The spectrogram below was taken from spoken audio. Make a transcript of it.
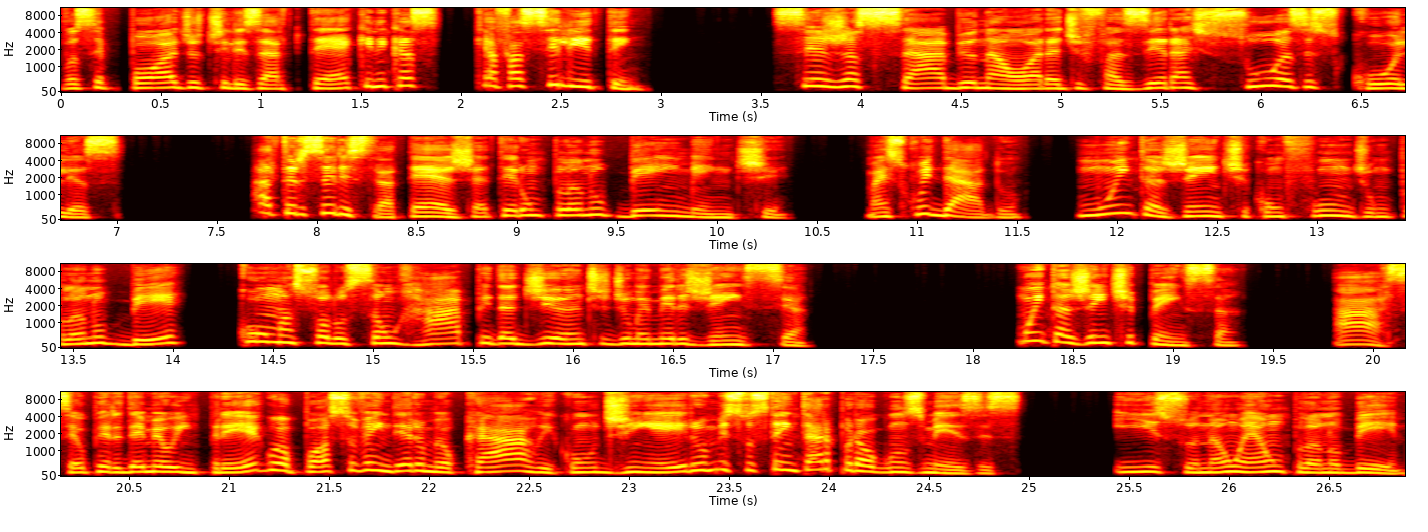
você pode utilizar técnicas que a facilitem. Seja sábio na hora de fazer as suas escolhas. A terceira estratégia é ter um plano B em mente. Mas cuidado, Muita gente confunde um plano B com uma solução rápida diante de uma emergência. Muita gente pensa: ah, se eu perder meu emprego, eu posso vender o meu carro e com o dinheiro me sustentar por alguns meses. Isso não é um plano B.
